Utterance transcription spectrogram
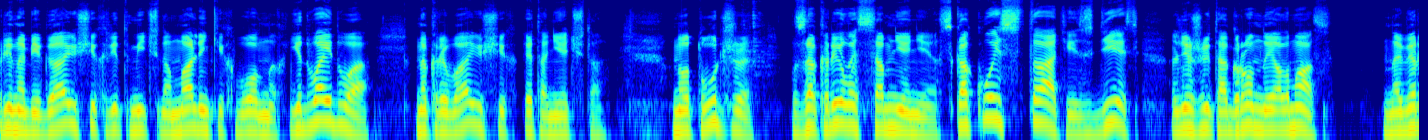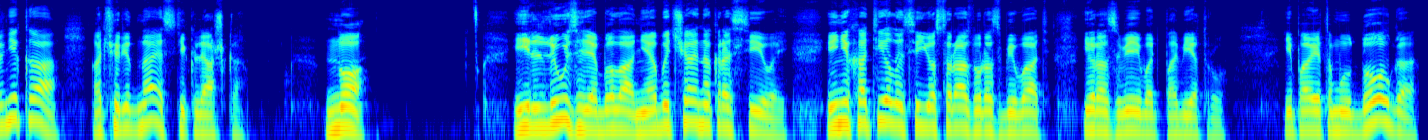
при набегающих ритмично маленьких волнах, едва-едва накрывающих это нечто. Но тут же закрылось сомнение, с какой стати здесь лежит огромный алмаз. Наверняка очередная стекляшка. Но иллюзия была необычайно красивой, и не хотелось ее сразу разбивать и развеивать по ветру и поэтому долго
